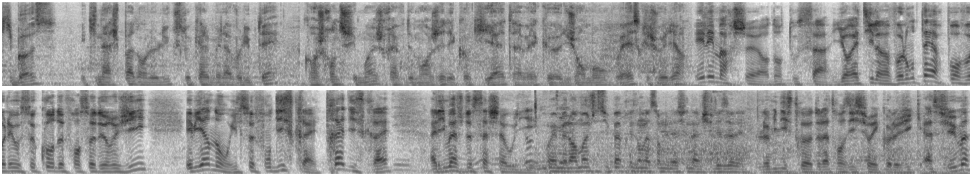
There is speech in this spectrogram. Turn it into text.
qui bossent, et qui nagent pas dans le luxe, le calme et la volupté. Quand je rentre chez moi, je rêve de manger des coquillettes avec euh, du jambon. Vous voyez ce que je veux dire? Et les marcheurs dans tout ça Y aurait-il un volontaire pour voler au secours de François de Rugy? Eh bien non, ils se font discrets, très discrets, à l'image de Sacha Houlier. Oui, mais alors moi je suis pas président de l'Assemblée nationale, je suis désolé. Le ministre de la Transition écologique assume,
